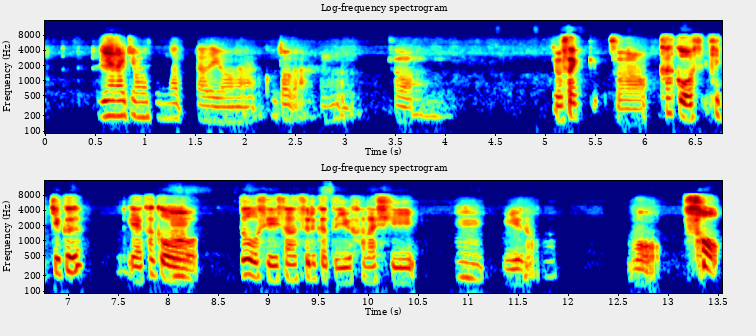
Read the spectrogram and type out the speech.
嫌な気持ちになったようなことが。うんそう。でもさっき、その、過去を、結局、いや、過去をどう生産するかという話うん。いうのは、もう、そうっ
